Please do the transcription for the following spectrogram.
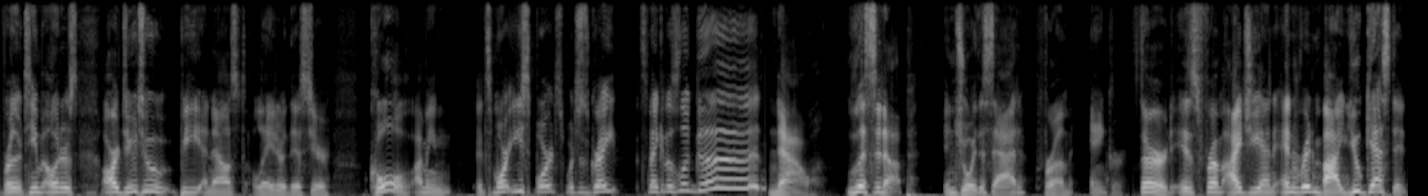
Further team owners are due to be announced later this year. Cool. I mean, it's more esports, which is great. It's making us look good. Now, listen up. Enjoy this ad from Anchor. Third is from IGN and written by, you guessed it,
